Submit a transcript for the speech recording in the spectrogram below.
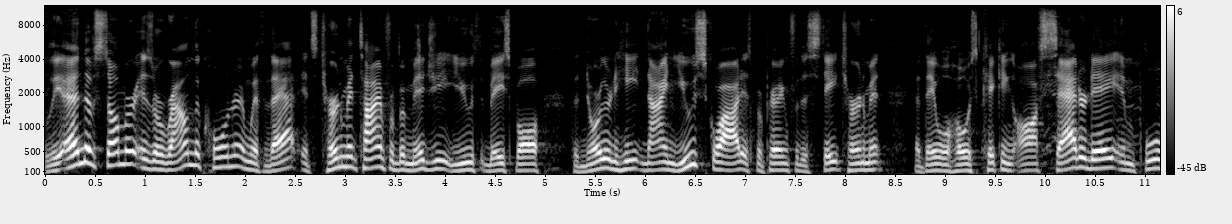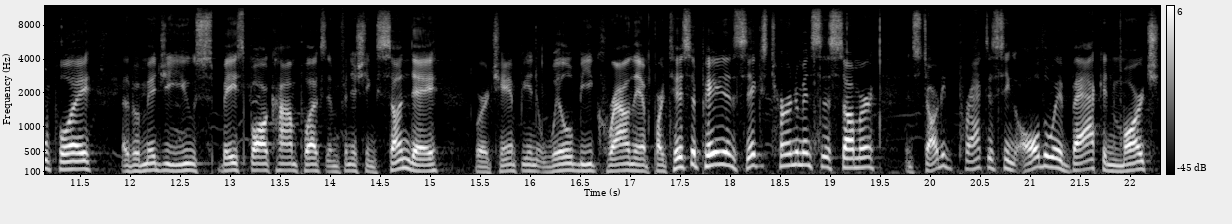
Well, the end of summer is around the corner, and with that, it's tournament time for Bemidji Youth Baseball. The Northern Heat 9U squad is preparing for the state tournament that they will host kicking off Saturday in pool play at the Bemidji Youth Baseball Complex and finishing Sunday where a champion will be crowned. They have participated in six tournaments this summer and started practicing all the way back in March.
